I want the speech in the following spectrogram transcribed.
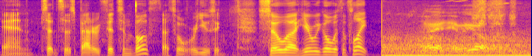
And since this battery fits in both. That's what we're using. So uh, here we go with the flight. All right, here we go.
